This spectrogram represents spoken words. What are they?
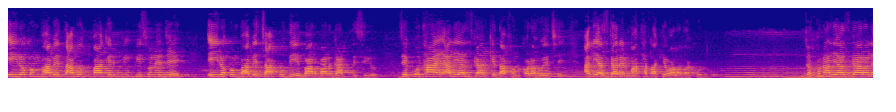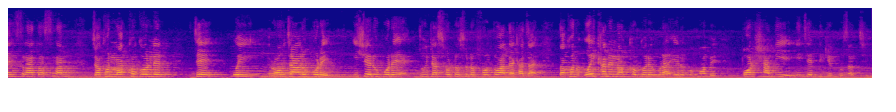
এইরকম ভাবে তাবুত পাকের পিছনে যে এই রকম ভাবে চাকু দিয়ে বারবার গাড়তেছিল যে কোথায় আলী আসগারকে দাফন করা হয়েছে, আলী আসগারের মাথাটাকেও আলাদা করব। যখন আলী আসগার আলহ ইসলাতাম যখন লক্ষ্য করলেন যে ওই রওজার উপরে ইসের উপরে দুইটা ছোট ছোট ফতোয়া দেখা যায়, তখন ওইখানে লক্ষ্য করে ওরা এরকম ভাবে বর্ষা দিয়ে নিচের দিকে খোঁচাচ্ছিল।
